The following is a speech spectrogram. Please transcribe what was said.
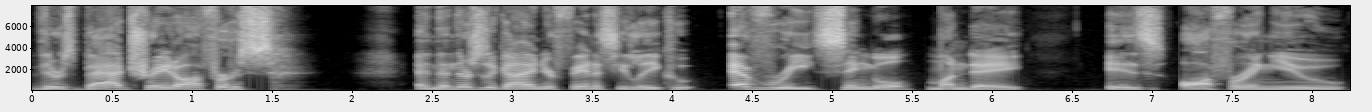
there's bad trade offers, and then there's a guy in your fantasy league who every single Monday is offering you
